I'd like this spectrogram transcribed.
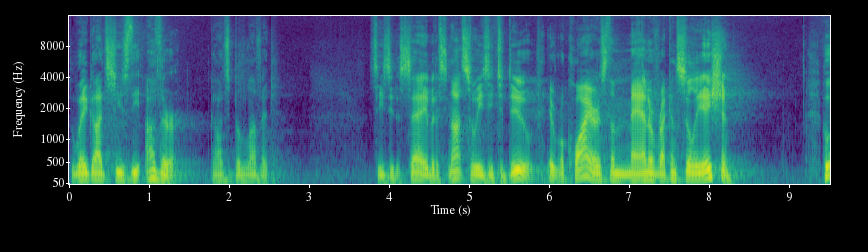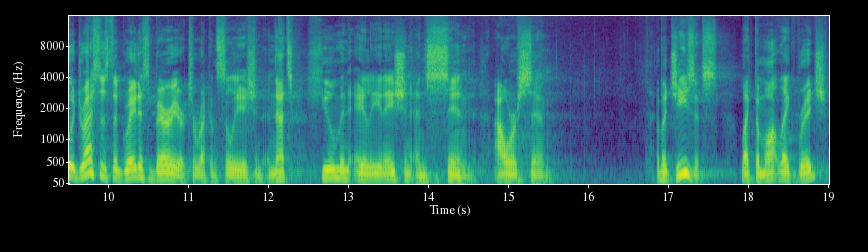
the way God sees the other, God's beloved. It's easy to say, but it's not so easy to do. It requires the man of reconciliation who addresses the greatest barrier to reconciliation, and that's human alienation and sin, our sin. But Jesus, like the Montlake Bridge,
